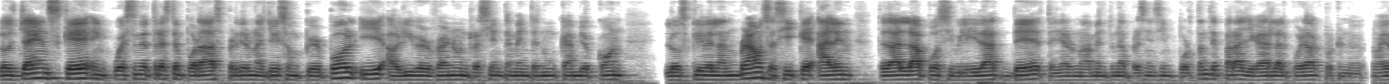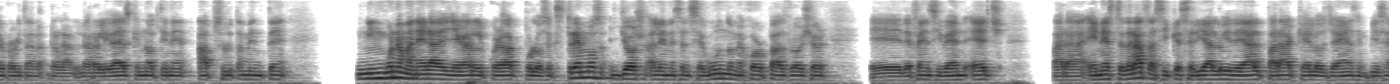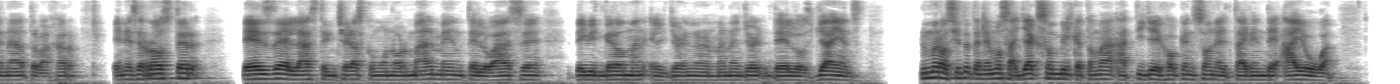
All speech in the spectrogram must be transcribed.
Los Giants que en cuestión de tres temporadas perdieron a Jason Pierre-Paul y a Oliver Vernon recientemente en un cambio con los Cleveland Browns. Así que Allen te da la posibilidad de tener nuevamente una presencia importante para llegarle al quarterback porque Nueva York ahorita la, realidad es que no tiene absolutamente ninguna manera de llegar al quarterback por los extremos. Josh Allen es el segundo mejor pass rusher eh, defensive end edge para, en este draft, así que sería lo ideal para que los Giants empiecen a trabajar en ese roster desde las trincheras como normalmente lo hace David Gettleman, el general manager de los Giants. Número 7 tenemos a Jacksonville que toma a TJ Hawkinson, el Titan de Iowa.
